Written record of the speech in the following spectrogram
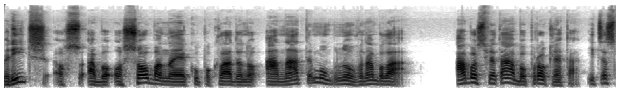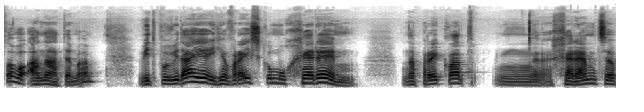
Е, Річ або особа, на яку покладено анатему, ну, вона була або свята, або проклята. І це слово анатема відповідає єврейському херем. Наприклад, херем це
